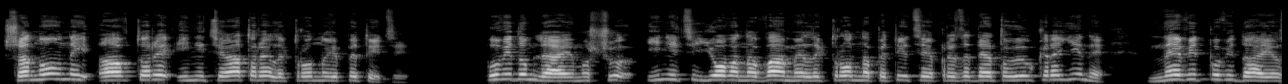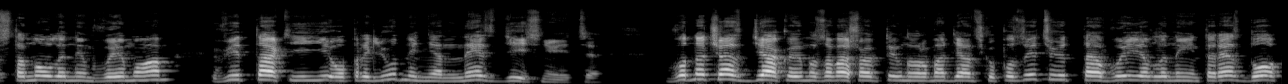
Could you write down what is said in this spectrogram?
Шановний автори, ініціатори електронної петиції, повідомляємо, що ініційована вами електронна петиція Президентові України не відповідає встановленим вимогам, відтак її оприлюднення не здійснюється. Водночас дякуємо за вашу активну громадянську позицію та виявлений інтерес до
